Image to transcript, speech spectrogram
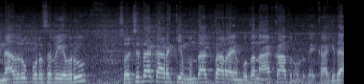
ಇನ್ನಾದರೂ ಪುರಸಭೆಯವರು ಸ್ವಚ್ಛತಾ ಕಾರ್ಯಕ್ಕೆ ಮುಂದಾಗ್ತಾರಾ ಎಂಬುದನ್ನು ಕಾದು ನೋಡಬೇಕಾಗಿದೆ.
